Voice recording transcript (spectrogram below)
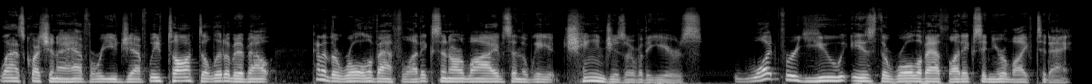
Last question I have for you, Jeff. We've talked a little bit about kind of the role of athletics in our lives and the way it changes over the years. What for you is the role of athletics in your life today?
